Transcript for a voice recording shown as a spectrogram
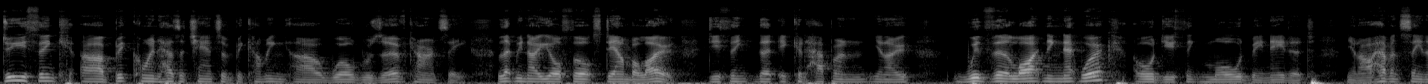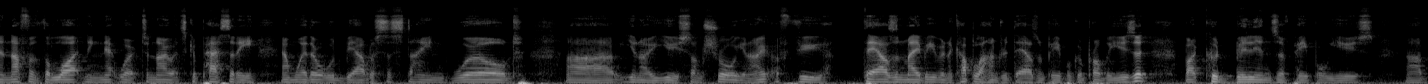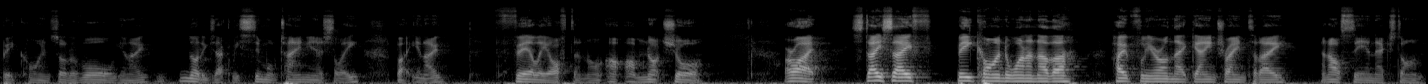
do you think uh, Bitcoin has a chance of becoming a world reserve currency? Let me know your thoughts down below. Do you think that it could happen, you know, with the Lightning Network, or do you think more would be needed? You know, I haven't seen enough of the Lightning Network to know its capacity and whether it would be able to sustain world, uh, you know, use. I'm sure, you know, a few thousand, maybe even a couple of hundred thousand people could probably use it, but could billions of people use uh, Bitcoin sort of all, you know, not exactly simultaneously, but, you know, fairly often. I'm not sure. All right, stay safe, be kind to one another. Hopefully, you're on that gain train today, and I'll see you next time.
